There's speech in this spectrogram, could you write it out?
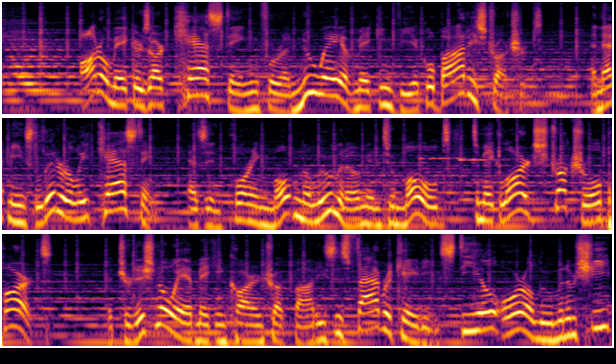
Automakers are casting for a new way of making vehicle body structures. And that means literally casting, as in pouring molten aluminum into molds to make large structural parts. The traditional way of making car and truck bodies is fabricating steel or aluminum sheet,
